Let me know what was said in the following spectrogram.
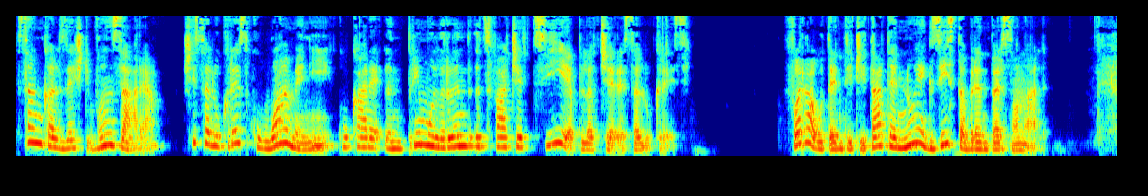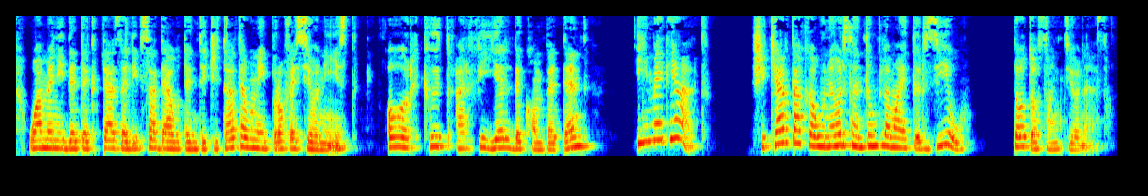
să încălzești vânzarea și să lucrezi cu oamenii cu care în primul rând îți face ție plăcere să lucrezi. Fără autenticitate nu există brand personal. Oamenii detectează lipsa de autenticitate a unui profesionist, oricât ar fi el de competent, imediat. Și chiar dacă uneori se întâmplă mai târziu, tot o sancționează.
